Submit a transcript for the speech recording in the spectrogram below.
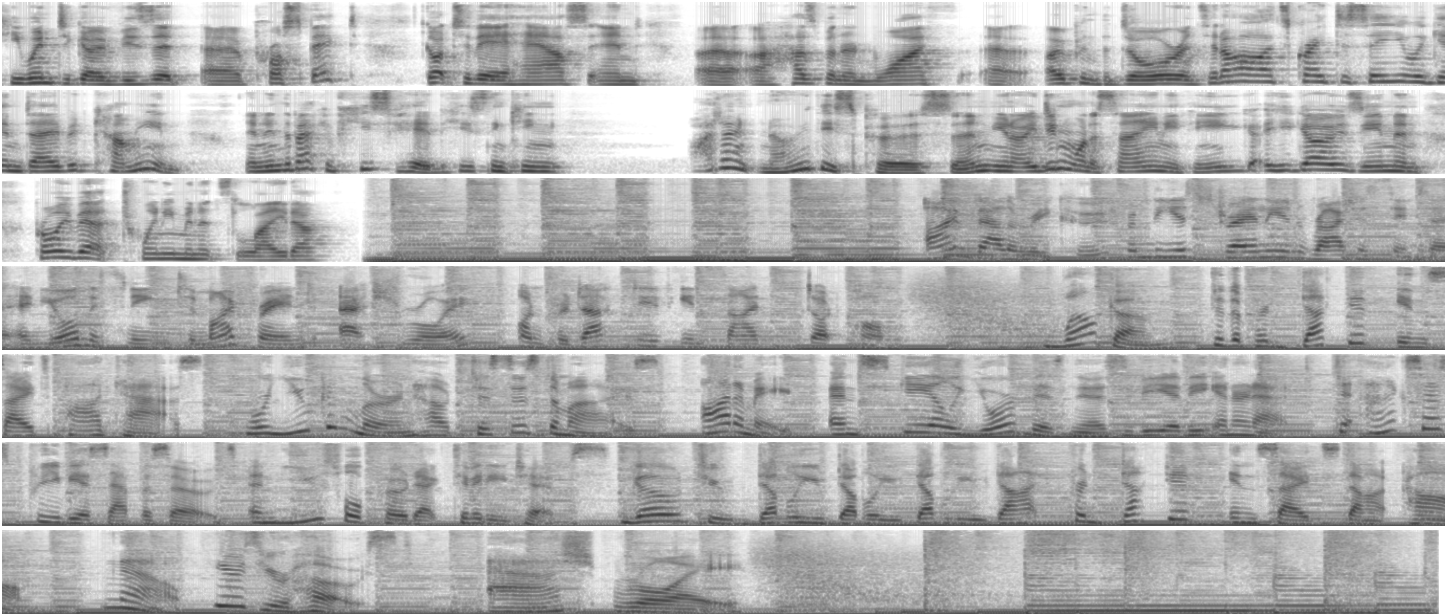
He went to go visit a prospect, got to their house, and uh, a husband and wife uh, opened the door and said, Oh, it's great to see you again, David. Come in. And in the back of his head, he's thinking, I don't know this person. You know, he didn't want to say anything. He, he goes in, and probably about 20 minutes later, I'm Valerie Khoo from the Australian Writers Centre, and you're listening to my friend Ash Roy on ProductiveInsights.com. Welcome to the Productive Insights Podcast, where you can learn how to systemize, automate, and scale your business via the internet. To access previous episodes and useful productivity tips, go to www.productiveinsights.com. Now, here's your host, Ash Roy.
